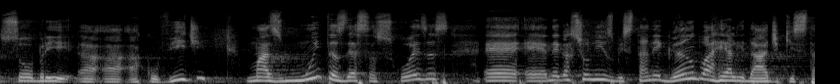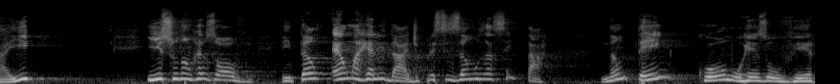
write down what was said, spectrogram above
sobre a, a, a, Covid, mas muitas dessas coisas é, é negacionismo, está negando a realidade que está aí, e isso não resolve. Então, é uma realidade, precisamos aceitar. Não tem como resolver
